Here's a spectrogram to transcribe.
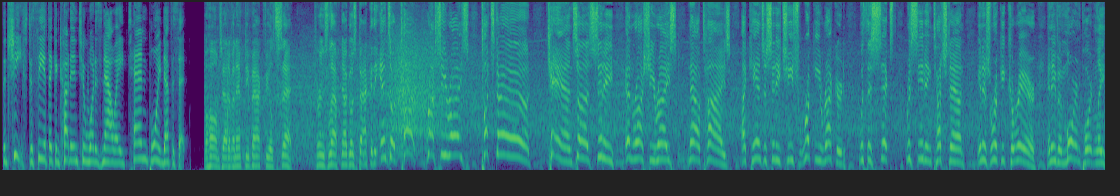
the Chiefs to see if they can cut into what is now a 10 point deficit. Mahomes out of an empty backfield set. Turns left, now goes back in the end zone. Caught! Rashee Rice, touchdown! Kansas City and Rashee Rice now ties a Kansas City Chiefs rookie record with his sixth receiving touchdown in his rookie career. And even more importantly,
